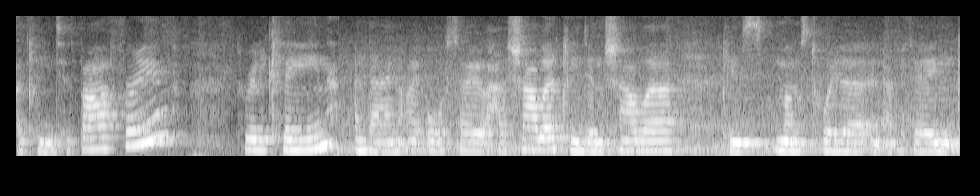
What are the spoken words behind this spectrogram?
I cleaned his bathroom. It's really clean. And then I also had a shower, cleaned in the shower, cleaned mum's toilet and everything.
